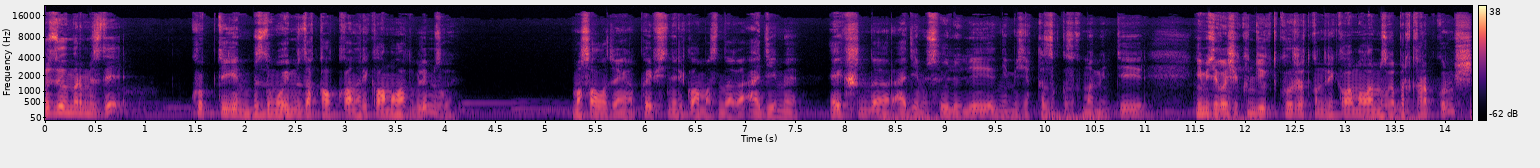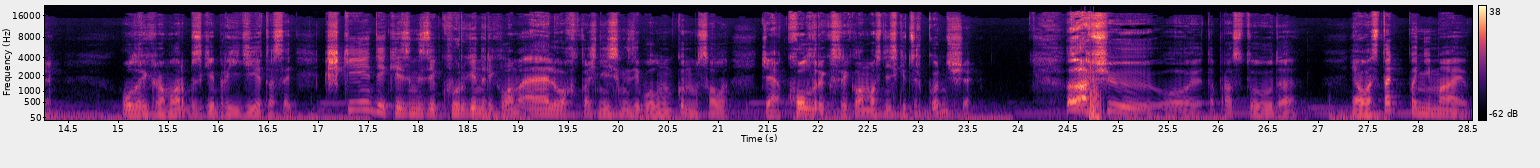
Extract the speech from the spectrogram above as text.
біз өмірімізде көптеген біздің ойымызда қалып қалған рекламаларды білеміз ғой мысалы жаңа пепсидің рекламасындағы әдемі экшндар әдемі сөйлеулер немесе қызық қызық моменттер немесе вообще күнделікті көріп жатқан рекламаларымызға бір қарап көріңізші ол рекламалар бізге бір идея тастайды кішкентай кезіңізде көрген реклама әлі уақытқа шейін есіңізде болуы мүмкін мысалы жаңа колдрекс рекламасын еске түсіріп көріңізші Апшу! Ой, это простуда. Я вас так понимаю.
